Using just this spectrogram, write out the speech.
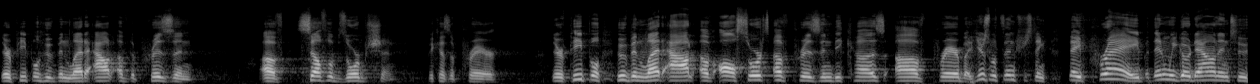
There are people who've been let out of the prison of self absorption because of prayer. There are people who've been let out of all sorts of prison because of prayer. But here's what's interesting they pray, but then we go down into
